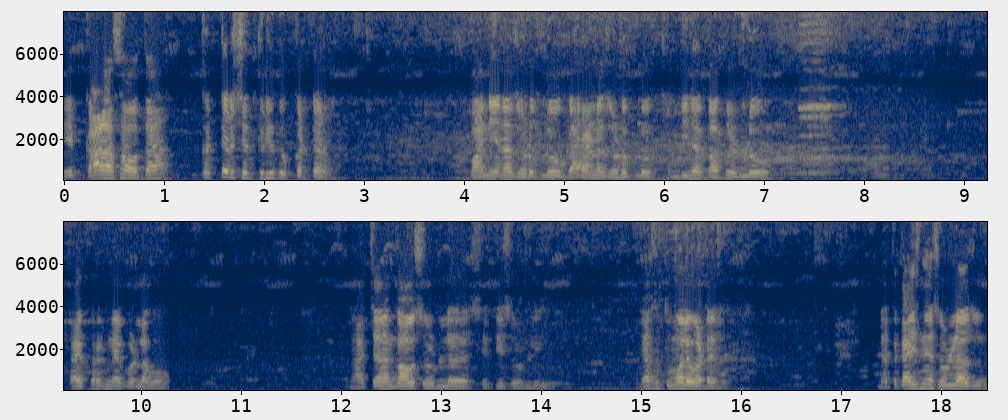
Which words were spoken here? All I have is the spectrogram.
एक काळ असा होता कट्टर शेतकरी तो कट्टर. पाण्यानं झोडपलो गारानं झोडपलो थंडीनं काकडलो. काही फरक नाही पडला भाऊ. अचानक गाव सोडलं शेती सोडली. हे असं तुम्हाला वाटायला. नाही आता काहीच नाही सोडलं अजून.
